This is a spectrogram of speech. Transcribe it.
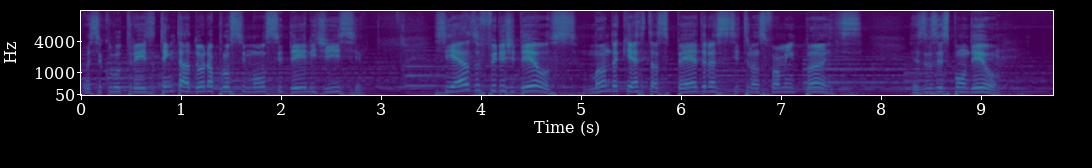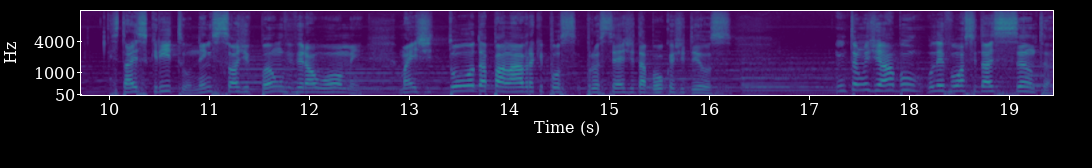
Versículo 3: O tentador aproximou-se dele e disse: Se és o filho de Deus, manda que estas pedras se transformem em pães. Jesus respondeu: Está escrito: Nem só de pão viverá o homem, mas de toda a palavra que procede da boca de Deus. Então o diabo o levou à cidade santa,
